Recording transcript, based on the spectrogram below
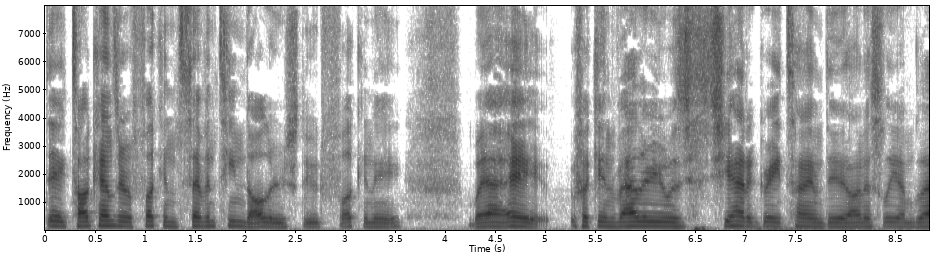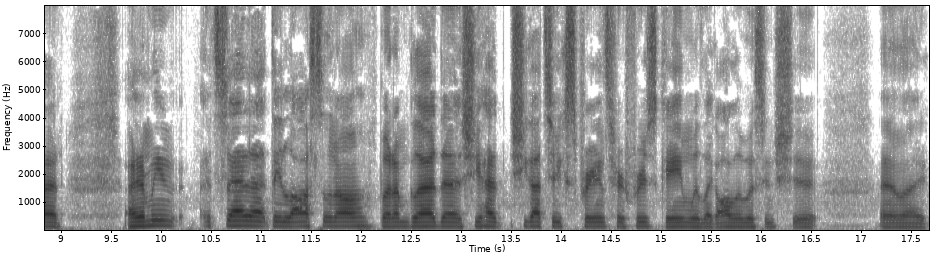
Dude, tall cans are fucking seventeen dollars, dude. Fucking a. But yeah, hey, fucking Valerie was she had a great time, dude. Honestly, I'm glad. I mean, it's sad that they lost and all, but I'm glad that she had she got to experience her first game with like all of us and shit. And like,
